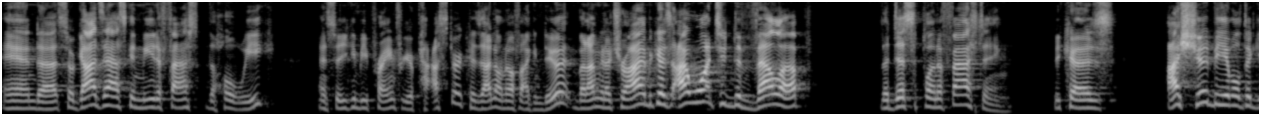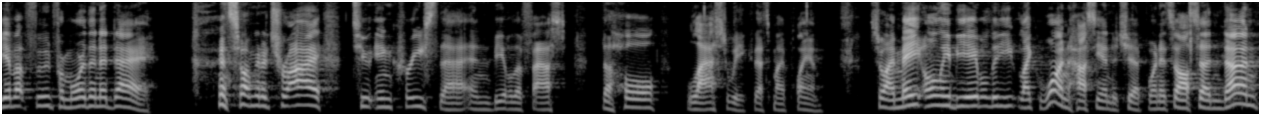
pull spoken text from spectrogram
And uh, so God's asking me to fast the whole week. And so you can be praying for your pastor because I don't know if I can do it, but I'm going to try because I want to develop the discipline of fasting because I should be able to give up food for more than a day. and so I'm going to try to increase that and be able to fast the whole last week. That's my plan. So I may only be able to eat like one hacienda chip when it's all said and done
